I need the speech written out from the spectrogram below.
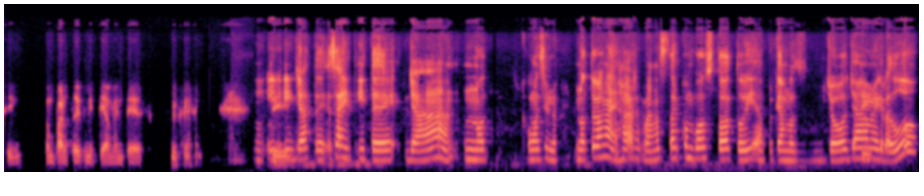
Sí, comparto definitivamente eso. y, ya te, o sea, y, te, ya no, ¿cómo decirlo? No te van a dejar, van a estar con vos toda tu vida, porque vamos, yo ya me gradúo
